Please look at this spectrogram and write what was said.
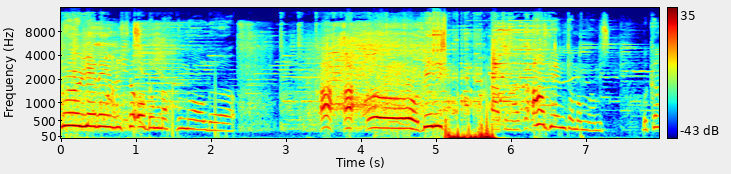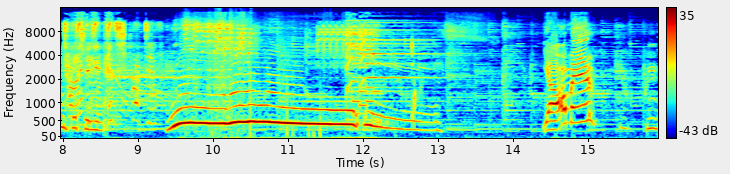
Böyle neymişse adamın aklını aldı. Aa, aa, oo, beni Bakın arka. Aa görevim tamamlanmış. Bakalım. Woo! Ya ama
